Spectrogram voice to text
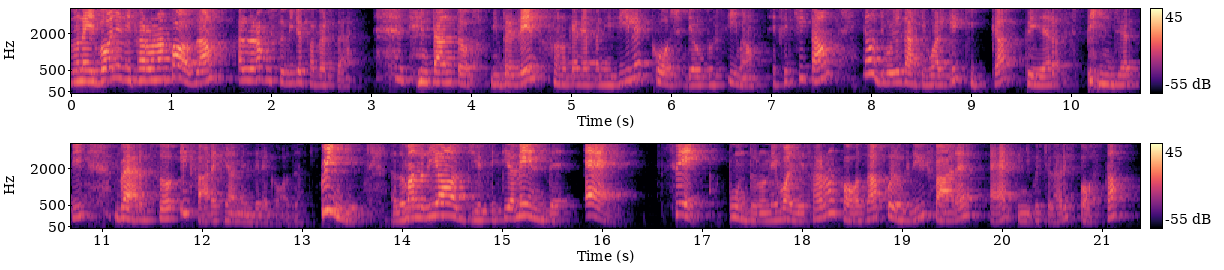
Non hai voglia di fare una cosa? Allora questo video fa per te. Intanto mi presento, sono Kenia Panisile, coach di autostima e felicità e oggi voglio darti qualche chicca per spingerti verso il fare finalmente le cose. Quindi la domanda di oggi effettivamente è se appunto non hai voglia di fare una cosa, quello che devi fare è, quindi questa è la risposta,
